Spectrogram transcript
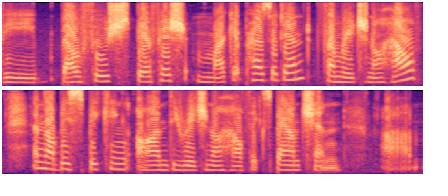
the Belle Fourche Spearfish Market President from Regional Health, and they'll be speaking on the Regional Health Expansion um,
